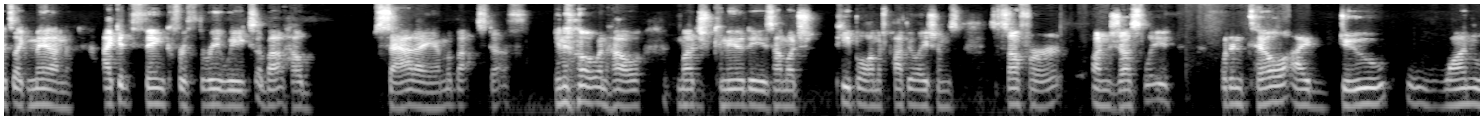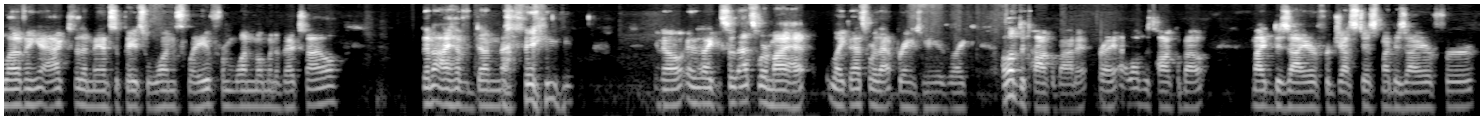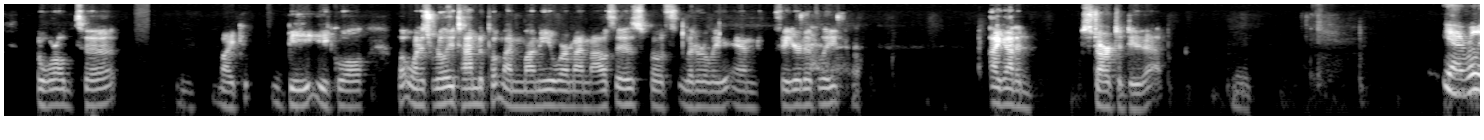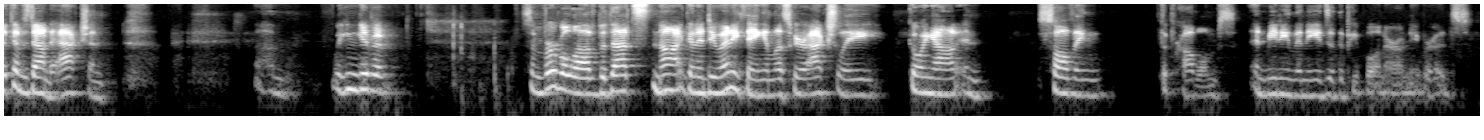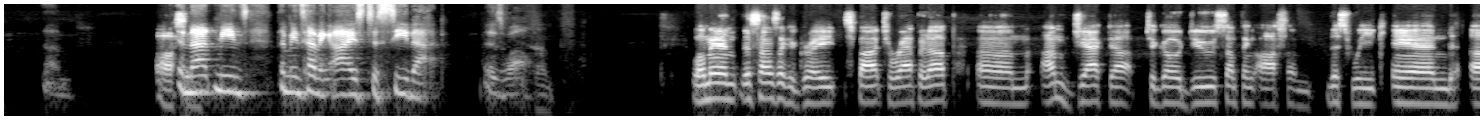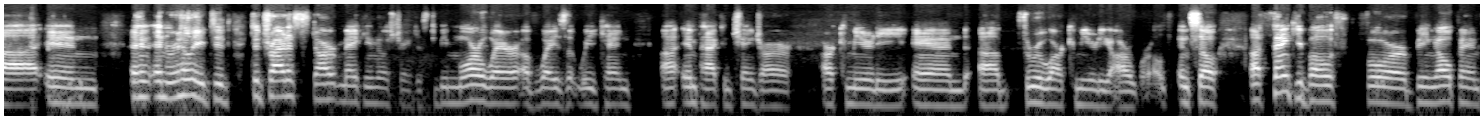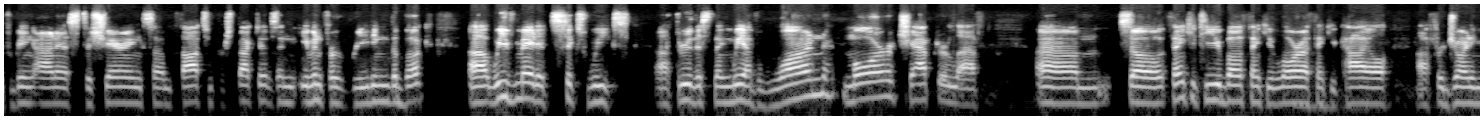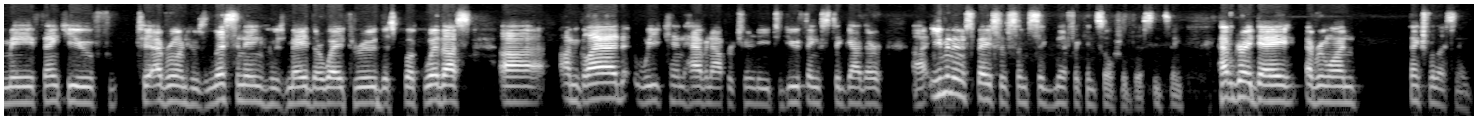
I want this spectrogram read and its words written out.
It's like, man, I could think for three weeks about how sad I am about stuff, you know, and how much communities, how much people, how much populations suffer unjustly. But until I do one loving act that emancipates one slave from one moment of exile, then I have done nothing. You know and like so that's where my like that's where that brings me is like i love to talk about it right? I love to talk about my desire for justice my desire for the world to like be equal. But when it's really time to put my money where my mouth is both literally and figuratively i gotta start to do that. Hmm. Yeah, it really comes down to action. Um, we can give it some verbal love, but that's not going to do anything unless we're actually going out and solving the problems and meeting the needs of the people in our own neighborhoods. Um, Awesome. and that means that means having eyes to see that as well. Well, man, this sounds like a great spot to wrap it up. Um, I'm jacked up to go do something awesome this week, and uh, in and, and really to to try to start making those changes, to be more aware of ways that we can uh, impact and change our our community and uh, through our community, our world. And so, uh, thank you both for being open, for being honest, to sharing some thoughts and perspectives, and even for reading the book. Uh, we've made it six weeks uh, through this thing. We have one more chapter left. Um, so thank you to you both. Thank you, Laura. Thank you, Kyle, uh, for joining me. Thank you f- to everyone who's listening, who's made their way through this book with us. Uh, I'm glad we can have an opportunity to do things together, uh, even in a space of some significant social distancing. Have a great day, everyone. Thanks for listening.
